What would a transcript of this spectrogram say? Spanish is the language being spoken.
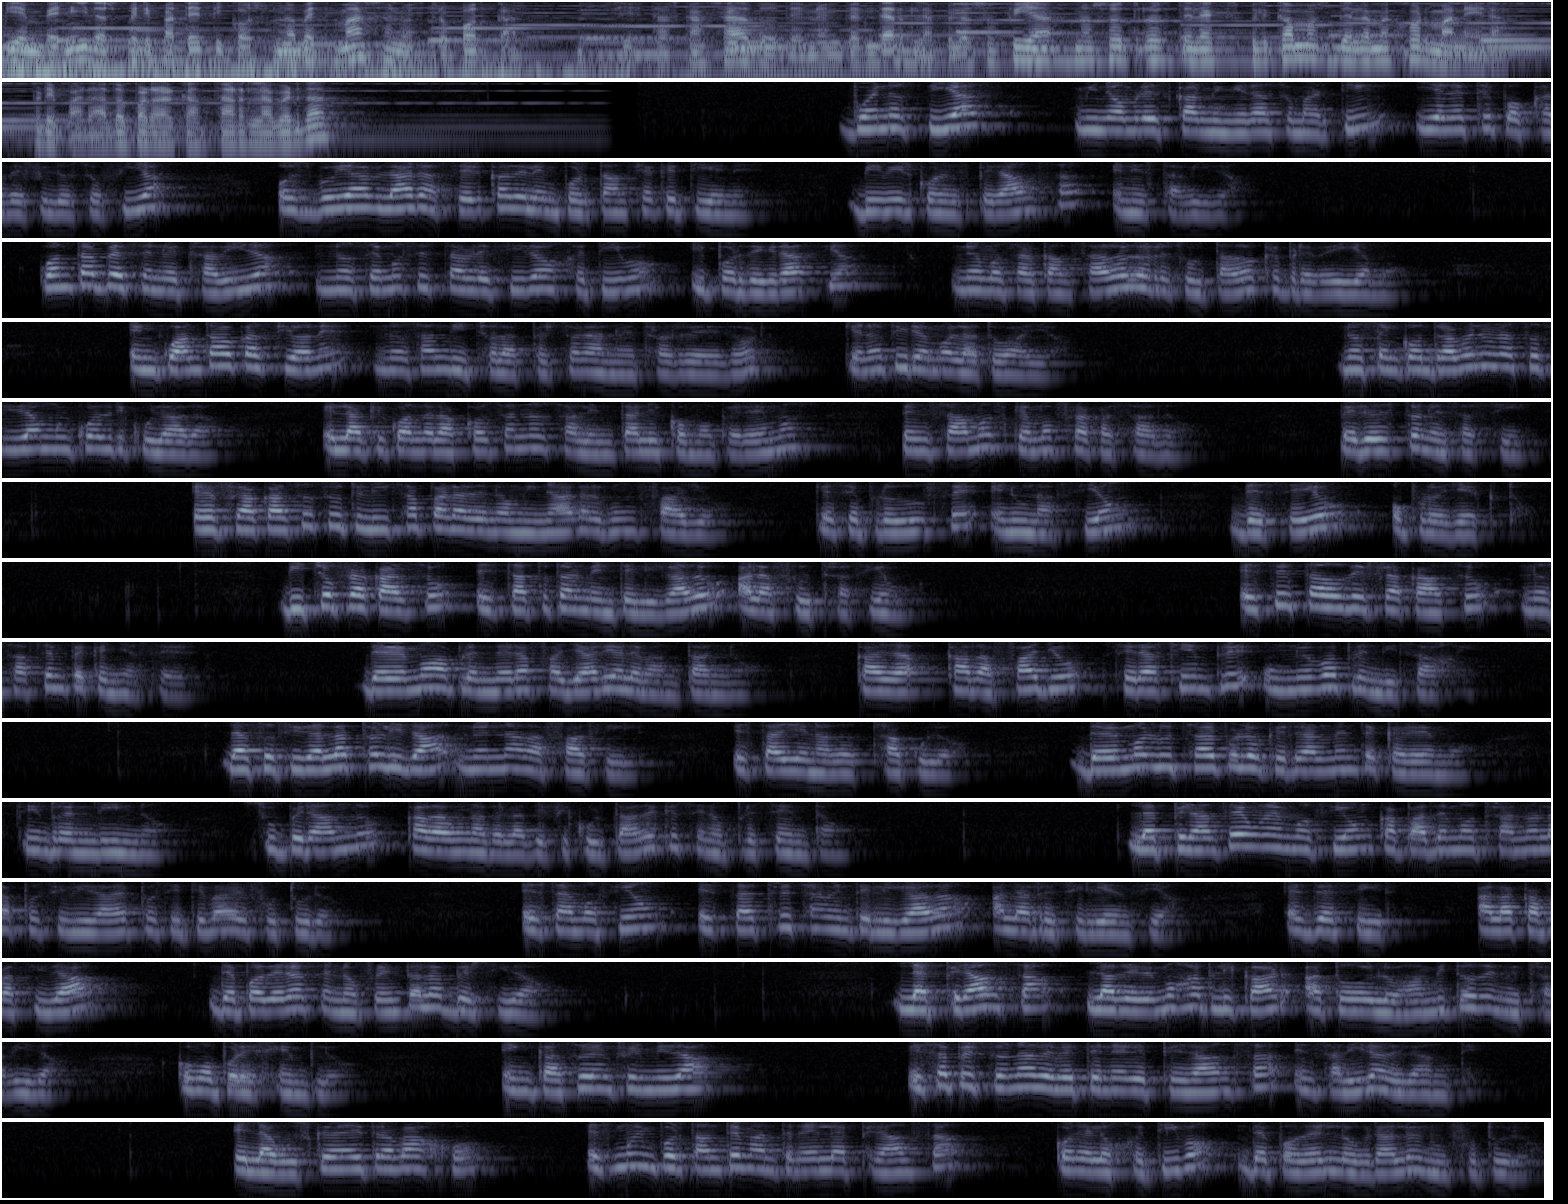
Bienvenidos peripatéticos una vez más a nuestro podcast. Si estás cansado de no entender la filosofía, nosotros te la explicamos de la mejor manera. ¿Preparado para alcanzar la verdad? Buenos días, mi nombre es Carmen Eraso Martín y en este podcast de filosofía os voy a hablar acerca de la importancia que tiene vivir con esperanza en esta vida. ¿Cuántas veces en nuestra vida nos hemos establecido objetivos y por desgracia no hemos alcanzado los resultados que preveíamos. ¿En cuántas ocasiones nos han dicho las personas a nuestro alrededor que no tiremos la toalla? Nos encontramos en una sociedad muy cuadriculada, en la que cuando las cosas no salen tal y como queremos, pensamos que hemos fracasado. Pero esto no es así. El fracaso se utiliza para denominar algún fallo que se produce en una acción, deseo o proyecto. Dicho fracaso está totalmente ligado a la frustración. Este estado de fracaso nos hace empequeñecer. Debemos aprender a fallar y a levantarnos. Cada, fallo será siempre un nuevo aprendizaje. La sociedad en la actualidad no es nada fácil, está llena de obstáculos. Debemos luchar por lo que realmente queremos, sin rendirnos, superando cada una de las dificultades que se nos presentan. La esperanza es una emoción capaz de mostrarnos las posibilidades positivas del futuro. Esta emoción está estrechamente ligada a la resiliencia, es decir, a la capacidad de poder hacernos frente a la adversidad. La esperanza la debemos aplicar a todos los ámbitos de nuestra vida, como por ejemplo, en caso de enfermedad, esa persona debe tener esperanza en salir adelante. En la búsqueda de trabajo, es muy importante mantener la esperanza con el objetivo de poder lograrlo en un futuro.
